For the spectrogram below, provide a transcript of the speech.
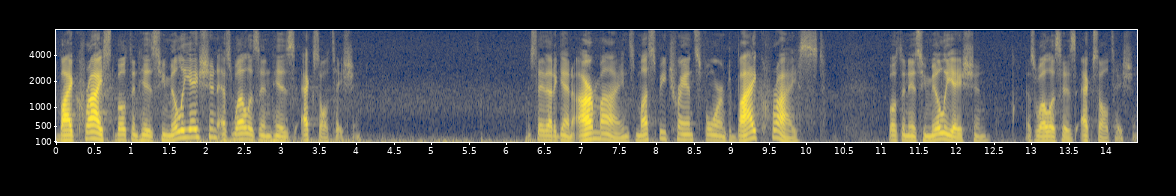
by Christ both in his humiliation as well as in his exaltation. Let me say that again. Our minds must be transformed by Christ both in his humiliation as well as his exaltation.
